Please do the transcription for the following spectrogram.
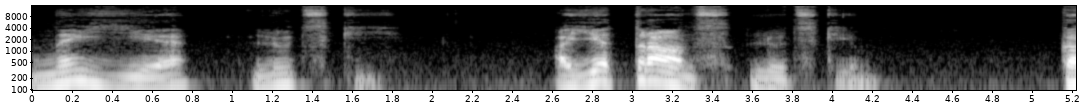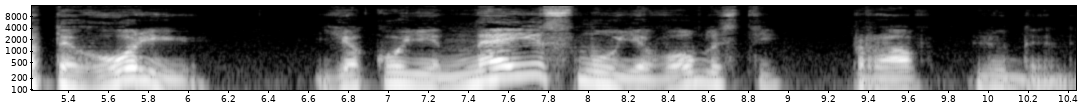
не є людський, а є транслюдським, категорією, якої не існує в області прав людини.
